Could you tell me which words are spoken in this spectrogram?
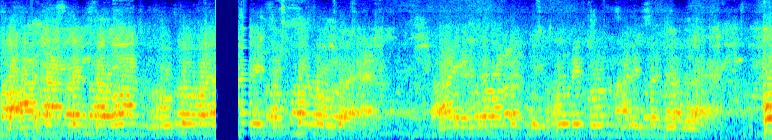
भारतातलं सर्वात मोठं मैदान संपन्न होत आहे आणि क्रमांक तिरकोणी सोडून खाली सज्ज झालेला आहे हो.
